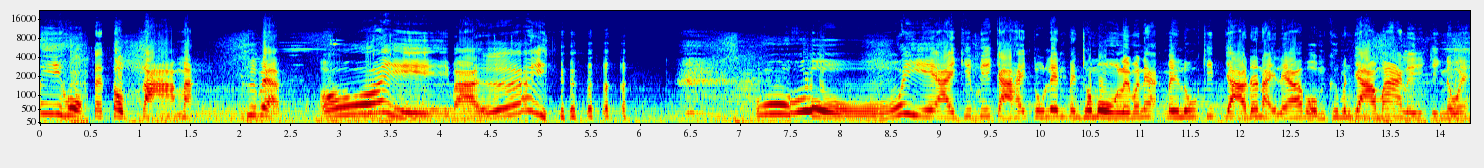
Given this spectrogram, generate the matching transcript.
มีหกแต่ตบสามอะ คือแบบ โอ้ยบ้าเอ้ย โอ้โห AI คลิปนี้กะให้ตูเล่นเป็นชั่วโมงเลยมั้งเนี่ย ไม่รู้คลิปยาวเท่าไหนแล้วครับผม คือมันยาวมากเลยจริงๆนะเว้ย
